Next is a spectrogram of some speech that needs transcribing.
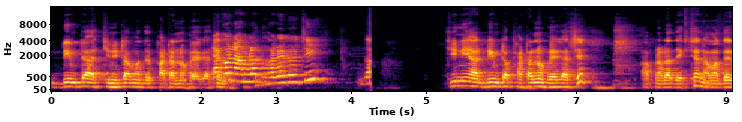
ডিমটা আর চিনিটা আমাদের ফাটানো হয়ে গেছে। এখন আমরা ঘরে রয়েছি। চিনি আর ডিমটা ফাটানো হয়ে গেছে। আপনারা দেখছেন আমাদের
